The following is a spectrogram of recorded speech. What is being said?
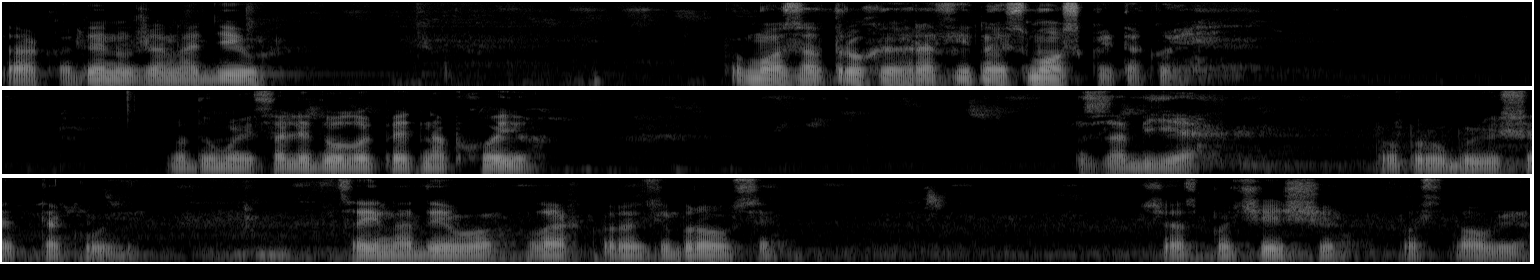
Так, один уже надів. Помазав трохи графітною смазкою такою. Думаю, солідол опять напхою. Заб'є. Попробую ще такою. Цей на диво легко розібрався. Зараз почищу, поставлю.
